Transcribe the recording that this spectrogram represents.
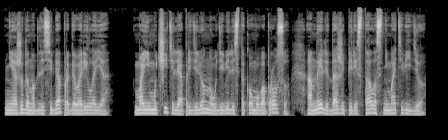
Неожиданно для себя проговорила я. Мои мучители определенно удивились такому вопросу, а Нелли даже перестала снимать видео.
